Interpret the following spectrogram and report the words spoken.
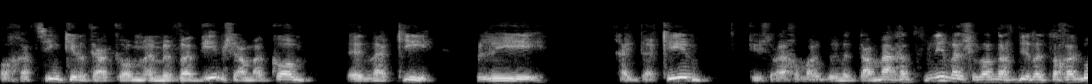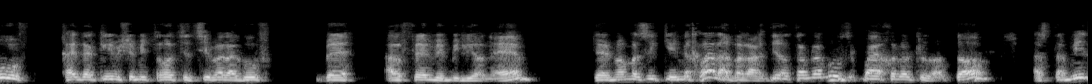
רוחצים כאילו את המקום, מוודאים שהמקום נקי בלי חיידקים, כי כשאנחנו מגדירים את המחט פנימה, שלא נחדיר לתוך הגוף חיידקים שמתרוצצים על הגוף באלפי ומיליוניהם, שהם לא מזיקים בכלל, אבל להחדיר אותם לגוף זה כבר יכול להיות לא טוב, אז תמיד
